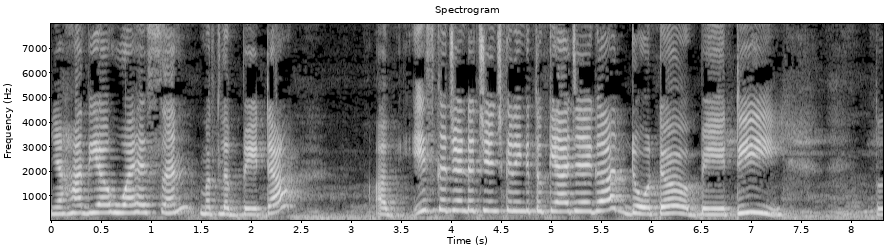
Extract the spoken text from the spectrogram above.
यहाँ दिया हुआ है सन मतलब बेटा। अब इसका जेंडर चेंज करेंगे तो क्या आ जाएगा? डोटर बेटी। तो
